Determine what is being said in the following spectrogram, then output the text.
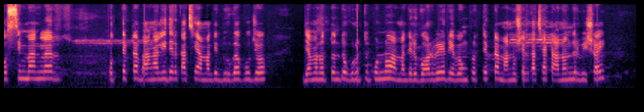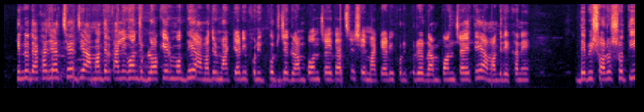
পশ্চিমবাংলার প্রত্যেকটা বাঙালিদের কাছে আমাদের দুর্গাপুজো যেমন অত্যন্ত গুরুত্বপূর্ণ, আমাদের গর্বের এবং প্রত্যেকটা মানুষের কাছে একটা আনন্দের বিষয়। কিন্তু দেখা যাচ্ছে যে আমাদের কালীগঞ্জ ব্লকের মধ্যে আমাদের মাটিয়ারি ফরিদপুর যে গ্রাম পঞ্চায়েত আছে, সেই মাটিয়ারি ফরিদপুরের গ্রাম পঞ্চায়েতে আমাদের এখানে দেবী সরস্বতী,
